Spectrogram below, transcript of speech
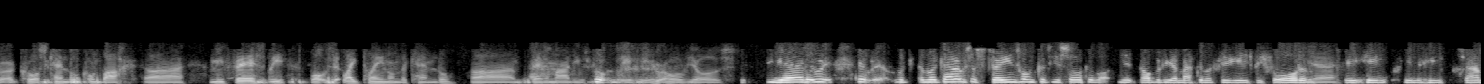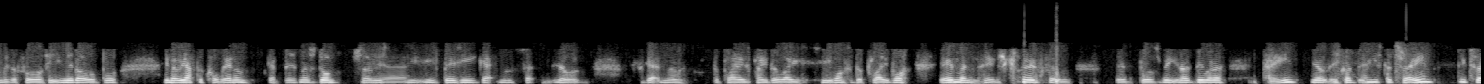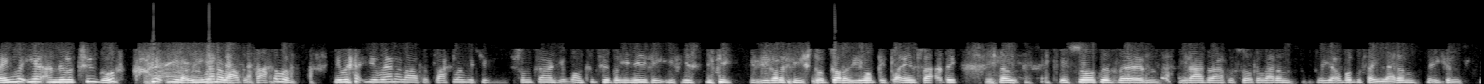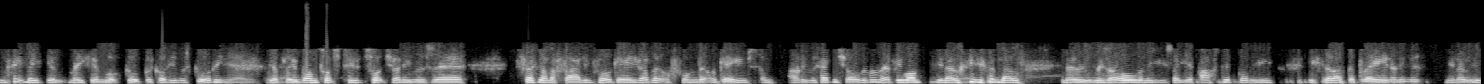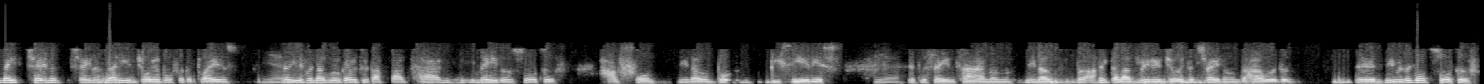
of course, Kendall come back. Uh, I mean, firstly, what was it like playing under Kendall? Um, bearing in mind he was probably a hero of yours. Yeah, it, it, it, look, look, it was a strange one because you sort of you, obviously I met him a few years before and Yeah. he he he, he me a fourteen year old, but you know you have to come in and get business done. So Yeah. he's he's busy getting you know getting the, the players played the way he wanted to play, but him and Hinchcliffe and it does me, you know, they were a pain, you know, because they used to train. They trained with you, and they were too good. you know, you weren't allowed to tackle them. You weren't, you weren't allowed to tackle them, which you sometimes you wanted to, but you knew if you if you, if you, got a few studs on them, you won't be playing Saturday. So you sort of um, you'd either have to sort of let him. I wouldn't say let him. Make him make him make him look good because he was good. He, yeah, he was you good, play one touch, two touch, and he was. Uh, Especially on a Friday before games, you have little fun little games, and, and he was head and shoulders on everyone. You know, even though know he was old and he so you passed it, but he he still had the brain, and he was you know he made training training very enjoyable for the players. yeah. You know, even though we were going through that bad time, he made us sort of have fun, you know, but be serious yeah. at the same time. And you know, but I think the lads really enjoyed the training under Howard, and um, he was a good sort of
